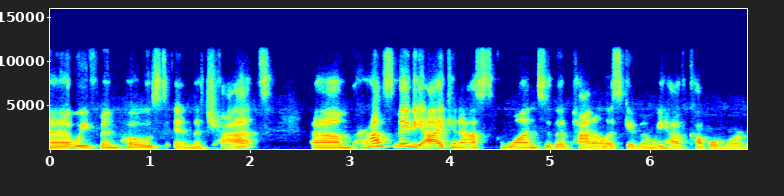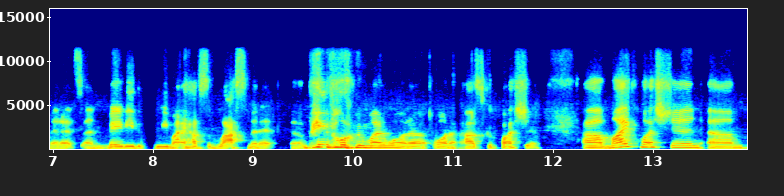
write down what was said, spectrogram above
uh, we've been posed in the chat. Um, perhaps maybe I can ask one to the panelists, given we have a couple more minutes, and maybe we might have some last minute uh, people who might want to want to ask a question. Um, my question um,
